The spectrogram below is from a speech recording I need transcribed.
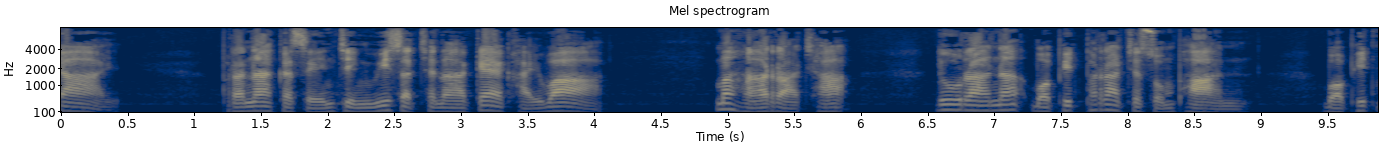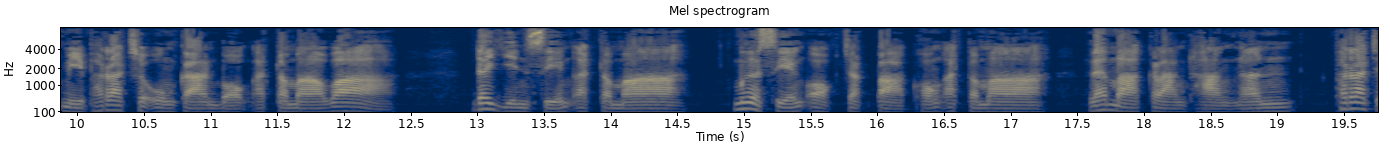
ได้ พระนาคเษนจึงวิสัชนาแก้ไขว่า มหาราชะ ดูรานะบพิษพระราชสมภารบพิษมีพระราชองค์การบอกอัตมาว่า ได้ยินเสียงอัตมา เมื่อเสียงออกจากปากของอัตมาและมากลางทางนั้น พระราช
